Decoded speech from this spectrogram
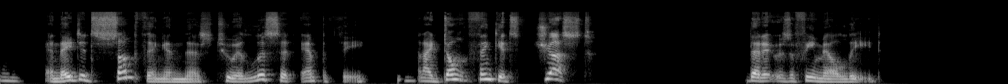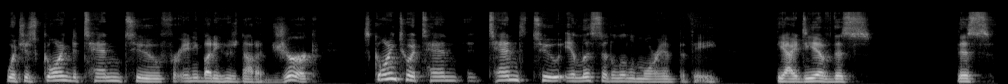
Mm. And they did something in this to elicit empathy. And I don't think it's just that it was a female lead, which is going to tend to, for anybody who's not a jerk, it's going to attend, tend to elicit a little more empathy. The idea of this, this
